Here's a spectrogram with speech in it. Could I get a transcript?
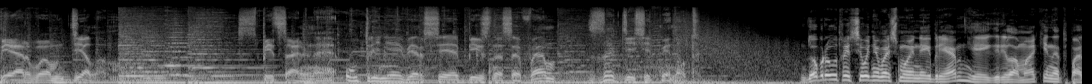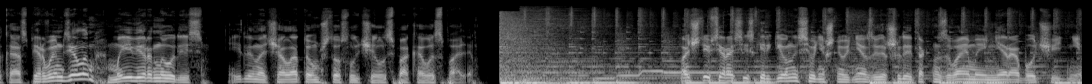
Первым делом. Специальная утренняя версия бизнес FM за 10 минут. Доброе утро. Сегодня 8 ноября. Я Игорь Ломакин. Это подкаст «Первым делом». Мы вернулись. И для начала о том, что случилось, пока вы спали. Почти все российские регионы сегодняшнего дня завершили так называемые нерабочие дни.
